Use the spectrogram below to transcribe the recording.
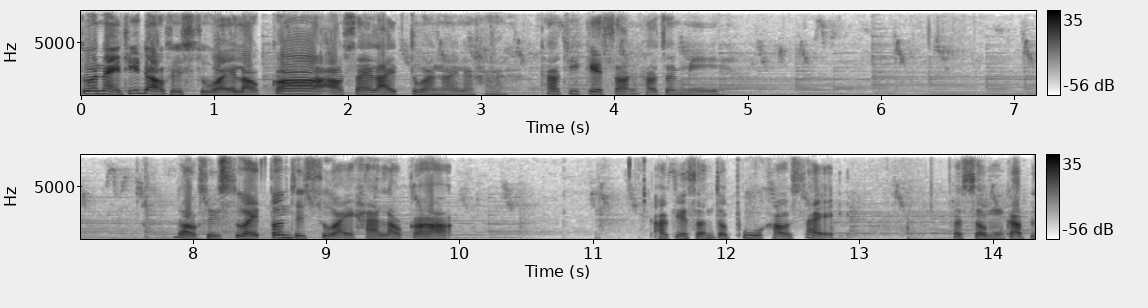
ตัวไหนที่ดอกสวยๆเราก็เอาใส่หลายตัวหน่อยนะคะ เท่าที่เกสรเขาจะมี ดอกสวยๆ ต้นสวยๆ ค่ะเราก็ เอาเกสรตัวผู้เขาใส่ผสมกับห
